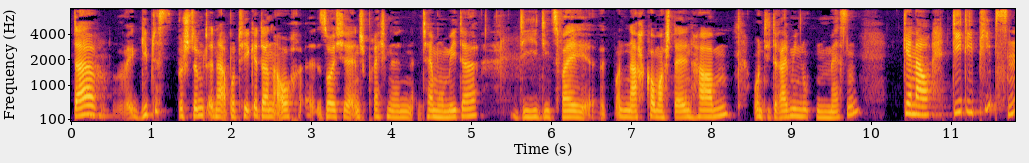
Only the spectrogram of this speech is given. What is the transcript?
Da mhm. gibt es bestimmt in der Apotheke dann auch solche entsprechenden Thermometer, die die zwei Nachkommastellen haben und die drei Minuten messen. Genau, die, die piepsen,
